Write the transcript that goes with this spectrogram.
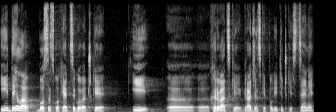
i dela bosansko-hercegovačke i e, e, hrvatske građanske političke scene,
